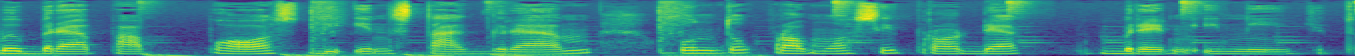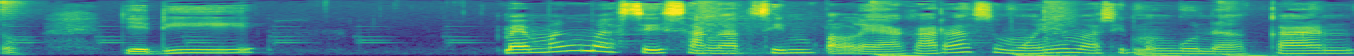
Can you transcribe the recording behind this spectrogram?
beberapa post di Instagram untuk promosi produk brand ini gitu. Jadi memang masih sangat simpel ya karena semuanya masih menggunakan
